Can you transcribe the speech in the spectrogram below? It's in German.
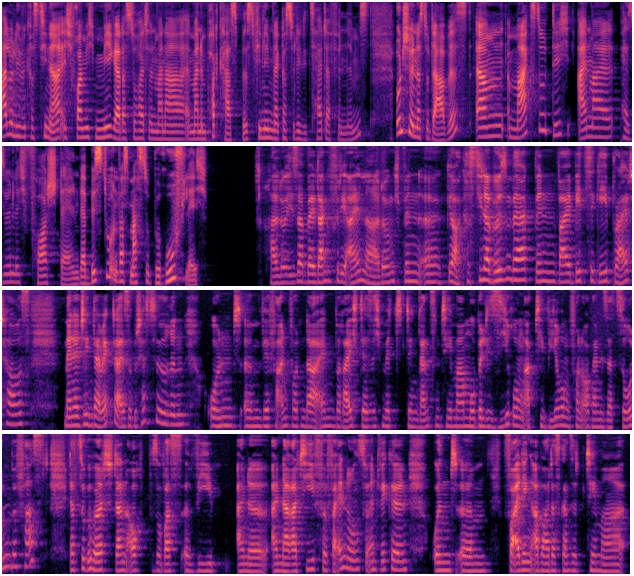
Hallo, liebe Christina. Ich freue mich mega, dass du heute in, meiner, in meinem Podcast bist. Vielen lieben Dank, dass du dir die Zeit dafür nimmst. Und schön, dass du da bist. Ähm, magst du dich einmal persönlich vorstellen? Wer bist du und was machst du beruflich? Hallo Isabel, danke für die Einladung. Ich bin äh, ja, Christina Bösenberg, bin bei BCG Brighthouse Managing Director, also Geschäftsführerin. Und ähm, wir verantworten da einen Bereich, der sich mit dem ganzen Thema Mobilisierung, Aktivierung von Organisationen befasst. Dazu gehört dann auch sowas äh, wie eine, ein Narrativ für Veränderungen zu entwickeln und ähm, vor allen Dingen aber das ganze Thema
